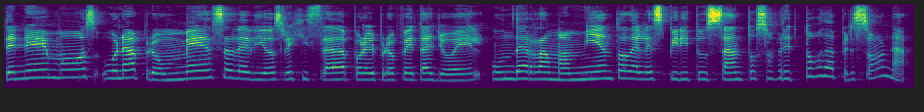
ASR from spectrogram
Tenemos una promesa de Dios registrada por el profeta Joel, un derramamiento del Espíritu Santo sobre toda persona.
